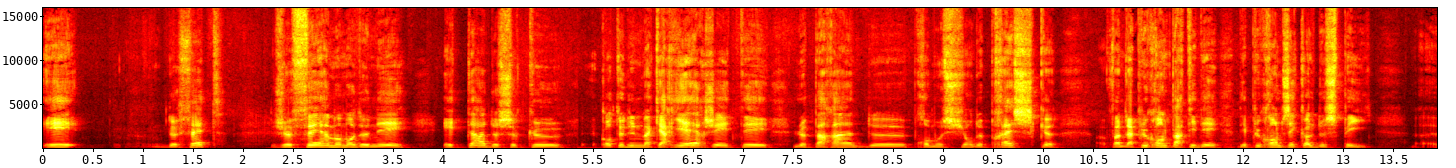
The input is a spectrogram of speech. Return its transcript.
et de fait, je fais à un moment donné état de ce que, compte tenu de ma carrière, j'ai été le parrain de promotion de presque enfin de la plus grande partie des, plus grandes écoles de ce pays. Euh,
